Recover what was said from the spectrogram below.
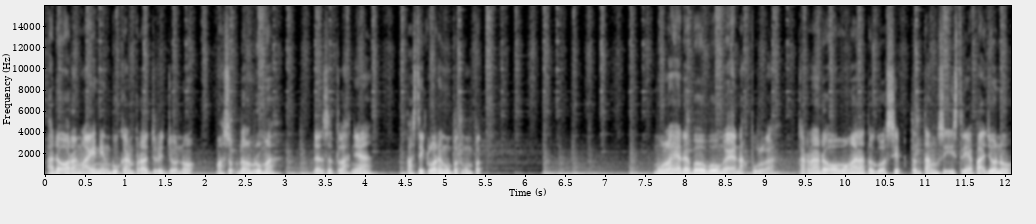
ada orang lain yang bukan prajurit Jono masuk ke dalam rumah. Dan setelahnya, pasti keluarnya ngumpet-ngumpet. Mulai ada bau-bau nggak enak pula, karena ada omongan atau gosip tentang si istrinya Pak Jono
